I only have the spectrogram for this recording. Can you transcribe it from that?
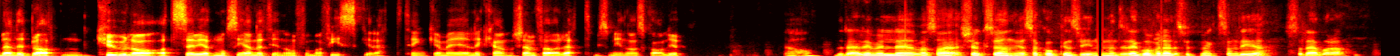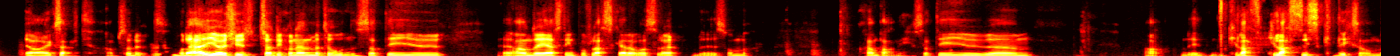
väldigt bra. Kul att servera ett mousserande till någon form av fiskrätt, tänker jag mig. Eller kanske en förrätt som innehåller skaldjur. Ja, det där är väl, eh, vad sa jag, köksön, jag sa kockens vin, men det där går väl alldeles utmärkt som det är, sådär bara. Ja, exakt, absolut. Mm. Och det här görs ju traditionell metod, så att det är ju eh, andra jäsning på flaskor och sådär, eh, som champagne. Så att det är ju, um, ja, det är klass, klassisk liksom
